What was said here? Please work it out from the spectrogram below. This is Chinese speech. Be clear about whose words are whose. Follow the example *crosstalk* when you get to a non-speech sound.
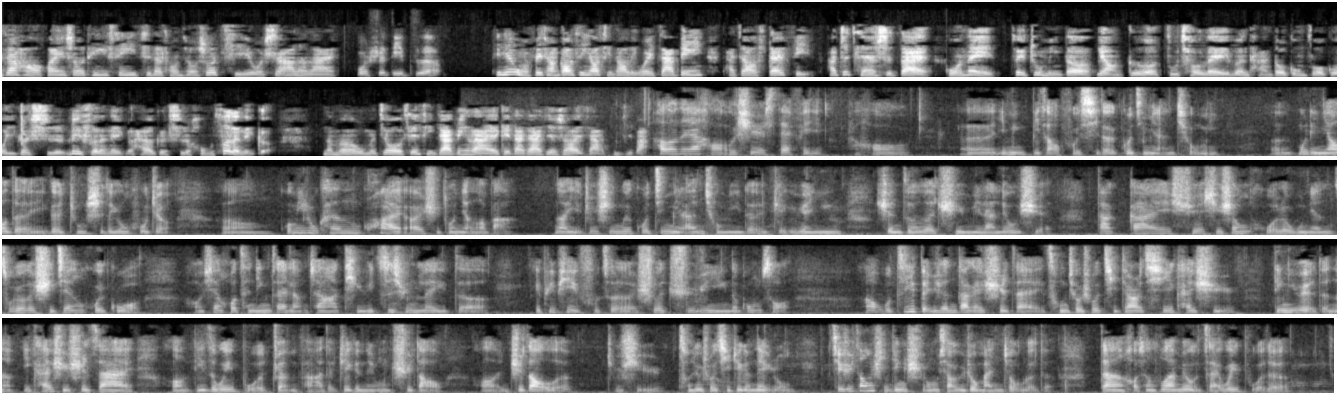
Speaker 1: 大家好，欢迎收听新一期的《从球说起》，我是阿冷来，
Speaker 2: 我是笛子。
Speaker 1: 今天我们非常高兴邀请到了一位嘉宾，他叫 Steffy，他之前是在国内最著名的两个足球类论坛都工作过，一个是绿色的那个，还有一个是红色的那个。那么我们就先请嘉宾来给大家介绍一下自己吧。
Speaker 3: Hello，大家好，我是 Steffy，然后呃一名比较佛系的国际米兰球迷，呃穆里尼奥的一个忠实的拥护者，嗯，国迷入坑快二十多年了吧。那也正是因为国际米兰球迷的这个原因，选择了去米兰留学，大概学习生活了五年左右的时间回国，好，先后曾经在两家体育资讯类的 A P P 负责社区运营的工作。啊，我自己本身大概是在从球说起第二期开始订阅的呢，一开始是在嗯笛子微博转发的这个内容渠道，呃，知道了就是从球说起这个内容。其实当时已经使用小宇宙蛮久了的，但好像从来没有在微博的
